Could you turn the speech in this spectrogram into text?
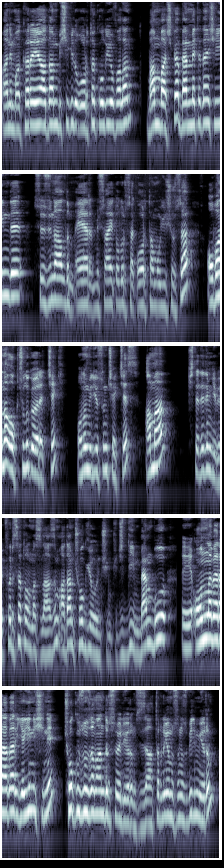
hani makaraya adam bir şekilde ortak oluyor falan bambaşka. Ben Mete'den şeyin de sözünü aldım. Eğer müsait olursak ortam uyuşursa o bana okçuluk öğretecek. Onun videosunu çekeceğiz. Ama işte dediğim gibi fırsat olması lazım. Adam çok yoğun çünkü ciddiyim. Ben bu e, onunla beraber yayın işini çok uzun zamandır söylüyorum size. Hatırlıyor musunuz bilmiyorum.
